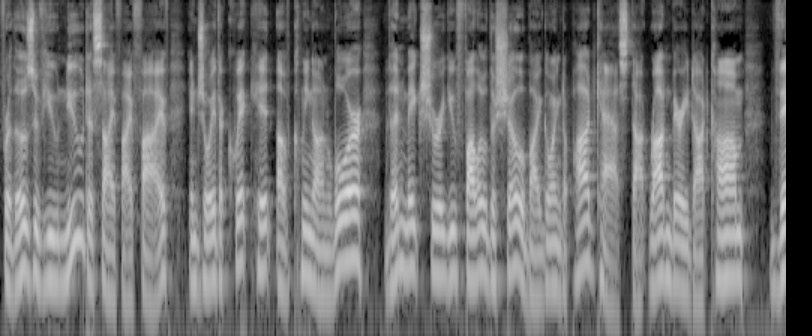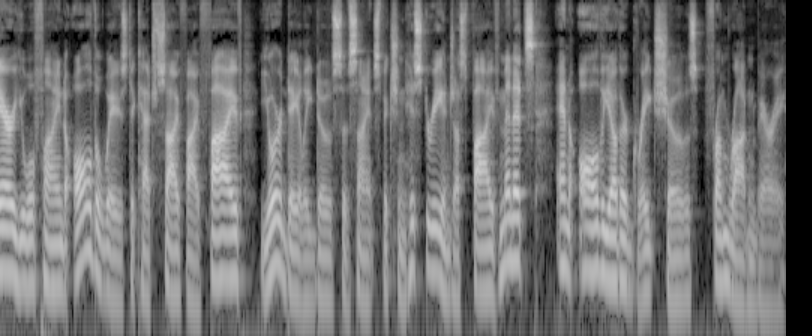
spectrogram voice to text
For those of you new to Sci Fi 5, enjoy the quick hit of Klingon lore. Then make sure you follow the show by going to podcast.roddenberry.com. There you will find all the ways to catch Sci Fi 5, your daily dose of science fiction history in just five minutes, and all the other great shows from Roddenberry.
